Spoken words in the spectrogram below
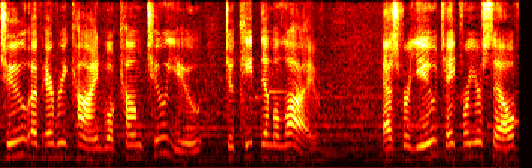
Two of every kind will come to you to keep them alive. As for you, take for yourself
